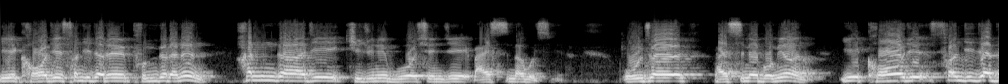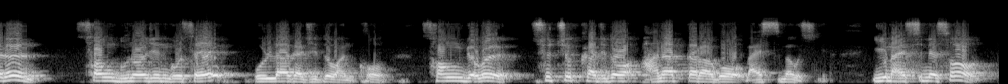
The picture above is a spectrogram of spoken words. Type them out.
이 거짓 선지자를 분별하는 한 가지 기준이 무엇인지 말씀하고 있습니다. 5절 말씀에 보면 이 거짓 선지자들은 성 무너진 곳에 올라가지도 않고 성벽을 수축하지도 않았다라고 말씀하고 있습니다. 이 말씀에서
